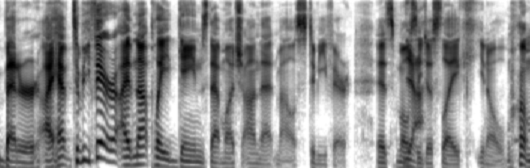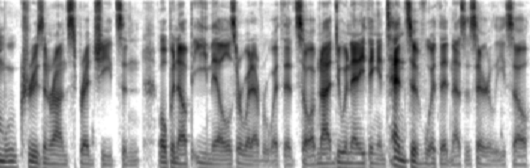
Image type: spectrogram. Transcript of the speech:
better. I have to be fair, I have not played games that much on that mouse. To be fair, it's mostly Yeah. just like you know I'm cruising around spreadsheets and open up emails or whatever with it. So I'm not doing anything intensive with it necessarily. So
